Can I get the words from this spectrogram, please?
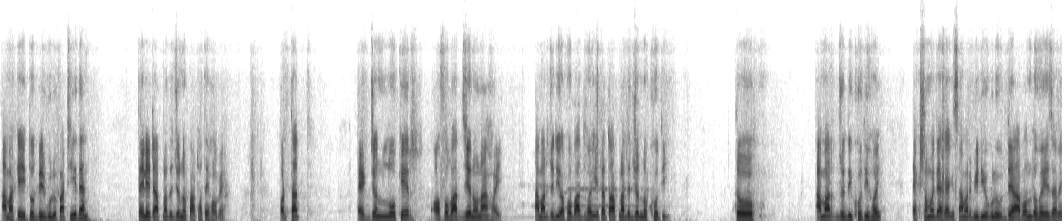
আমাকে এই তদবিরগুলো পাঠিয়ে দেন, তাইলে এটা আপনাদের জন্য পাঠাতে হবে। অর্থাৎ একজন লোকের অপবাদ যেন না হয়। আমার যদি অপবাদ হয়, এটা তো আপনাদের জন্য ক্ষতি। তো আমার যদি ক্ষতি হয় এক সময় দেখা গেছে আমার ভিডিওগুলো দেওয়া বন্ধ হয়ে যাবে,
